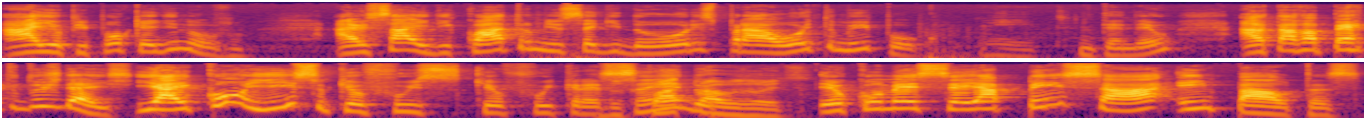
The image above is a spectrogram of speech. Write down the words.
Aí eu pipoquei de novo. Aí eu saí de 4 mil seguidores para 8 mil e pouco. Entendeu? Aí eu tava perto dos 10. E aí, com isso que eu fui, que eu fui crescendo, eu comecei a pensar em pautas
